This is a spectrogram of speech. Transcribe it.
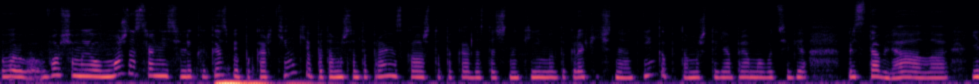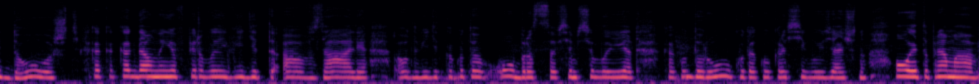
в общем, ее можно сравнить с Великой Гэтсби по картинке, потому что ты правильно сказала, что такая достаточно кинематографичная книга, потому что я прямо вот себе представляла и дождь, как когда он ее впервые видит а, в зале, он видит какой-то образ, совсем силуэт, какую-то руку такую красивую, изящную. О, это прямо,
